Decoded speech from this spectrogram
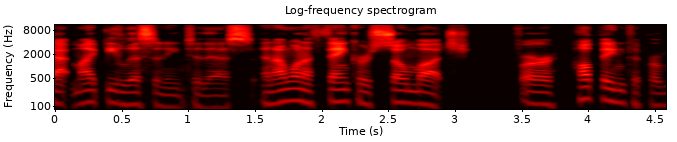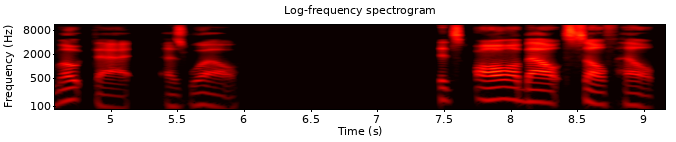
that might be listening to this. And I want to thank her so much for helping to promote that as well. It's all about self help.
